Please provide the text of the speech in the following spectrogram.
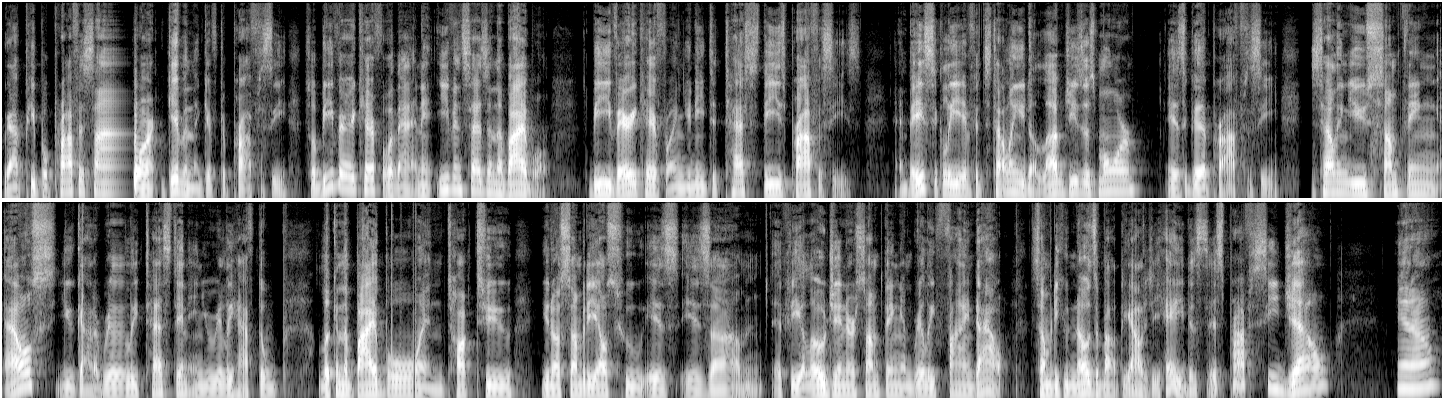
We have people prophesying who aren't given the gift of prophecy. So be very careful with that. And it even says in the Bible, be very careful and you need to test these prophecies. And basically, if it's telling you to love Jesus more, is a good prophecy. It's telling you something else, you got to really test it and you really have to look in the Bible and talk to, you know, somebody else who is is um, a theologian or something and really find out somebody who knows about theology. Hey, does this prophecy gel? You know,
